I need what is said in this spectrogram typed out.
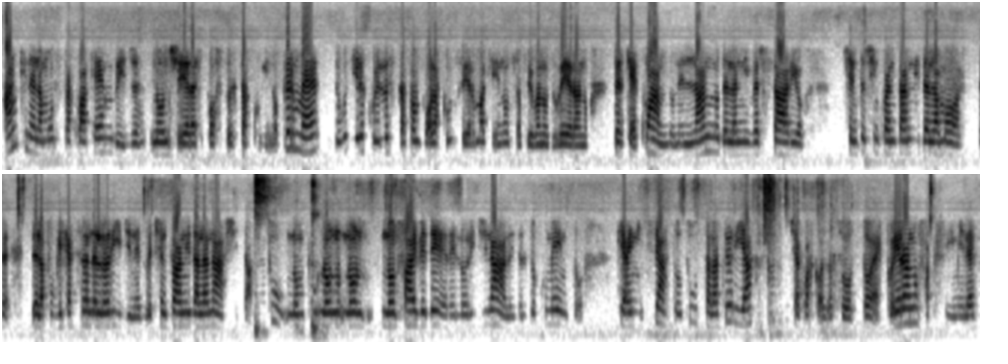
Anche nella mostra qua a Cambridge non c'era esposto il taccuino. Per me, devo dire, quello è stata un po' la conferma che non sapevano dove erano, perché quando nell'anno dell'anniversario 150 anni della morte, della pubblicazione dell'origine, 200 anni dalla nascita, tu non, non, non, non fai vedere l'originale del documento che ha iniziato tutta la teoria, c'è qualcosa sotto. Ecco, erano facsimile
